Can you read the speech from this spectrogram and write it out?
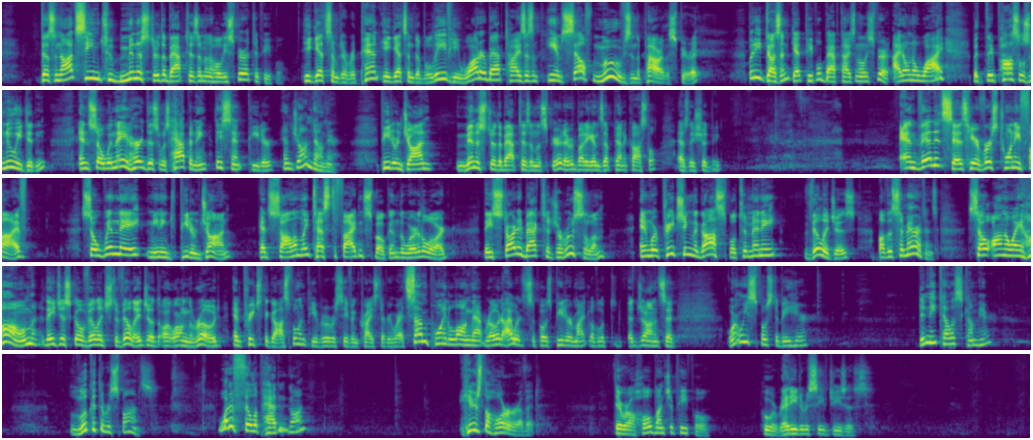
does not seem to minister the baptism of the Holy Spirit to people. He gets them to repent. He gets them to believe. He water baptizes them. He himself moves in the power of the Spirit, but he doesn't get people baptized in the Holy Spirit. I don't know why, but the apostles knew he didn't. And so when they heard this was happening, they sent Peter and John down there. Peter and John minister the baptism of the Spirit. Everybody ends up Pentecostal, as they should be. And then it says here, verse 25 so when they, meaning Peter and John, had solemnly testified and spoken the word of the Lord, they started back to Jerusalem and were preaching the gospel to many villages of the Samaritans. So on the way home, they just go village to village along the road and preach the gospel, and people are receiving Christ everywhere. At some point along that road, I would suppose Peter might have looked at John and said, Weren't we supposed to be here? Didn't he tell us to come here? Look at the response. What if Philip hadn't gone? Here's the horror of it there were a whole bunch of people who were ready to receive Jesus.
